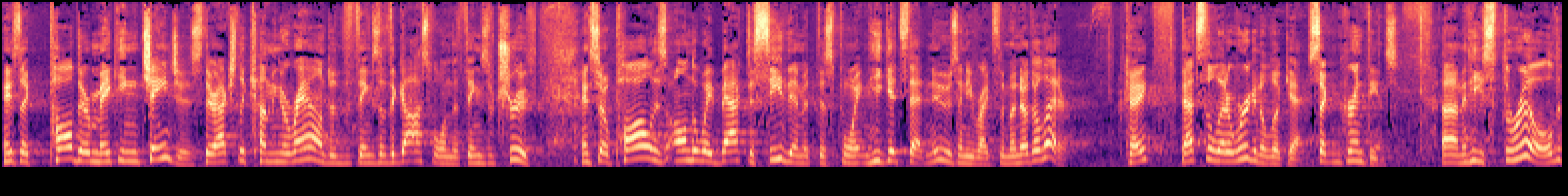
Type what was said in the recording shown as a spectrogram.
And he's like, Paul, they're making changes. They're actually coming around to the things of the gospel and the things of truth. And so Paul is on the way back to see them at this point, and he gets that news and he writes them another letter. Okay? That's the letter we're going to look at, Second Corinthians. Um, and he's thrilled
